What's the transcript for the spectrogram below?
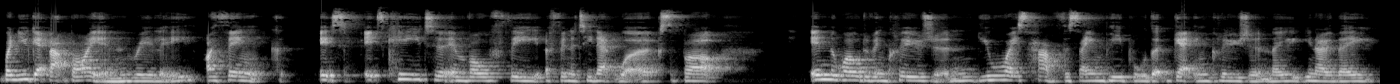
when you get that buy-in. Really, I think it's it's key to involve the affinity networks, but in the world of inclusion, you always have the same people that get inclusion. They, you know, they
